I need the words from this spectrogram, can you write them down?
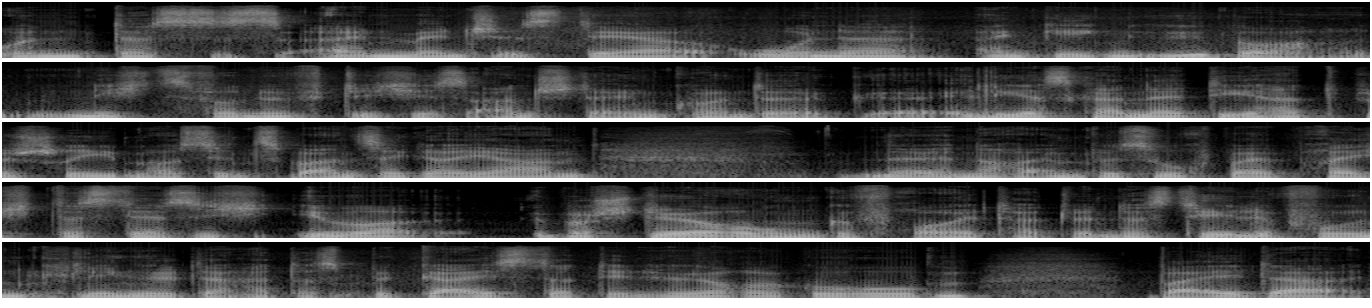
Und dass es ein Mensch ist, der ohne ein Gegenüber nichts Vernünftiges anstellen konnte. Elias Canetti hat beschrieben aus den 20er Jahren, äh, nach einem Besuch bei Brecht, dass der sich immer über Störungen gefreut hat. Wenn das Telefon klingelt, da hat das begeistert den Hörer gehoben, weil da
